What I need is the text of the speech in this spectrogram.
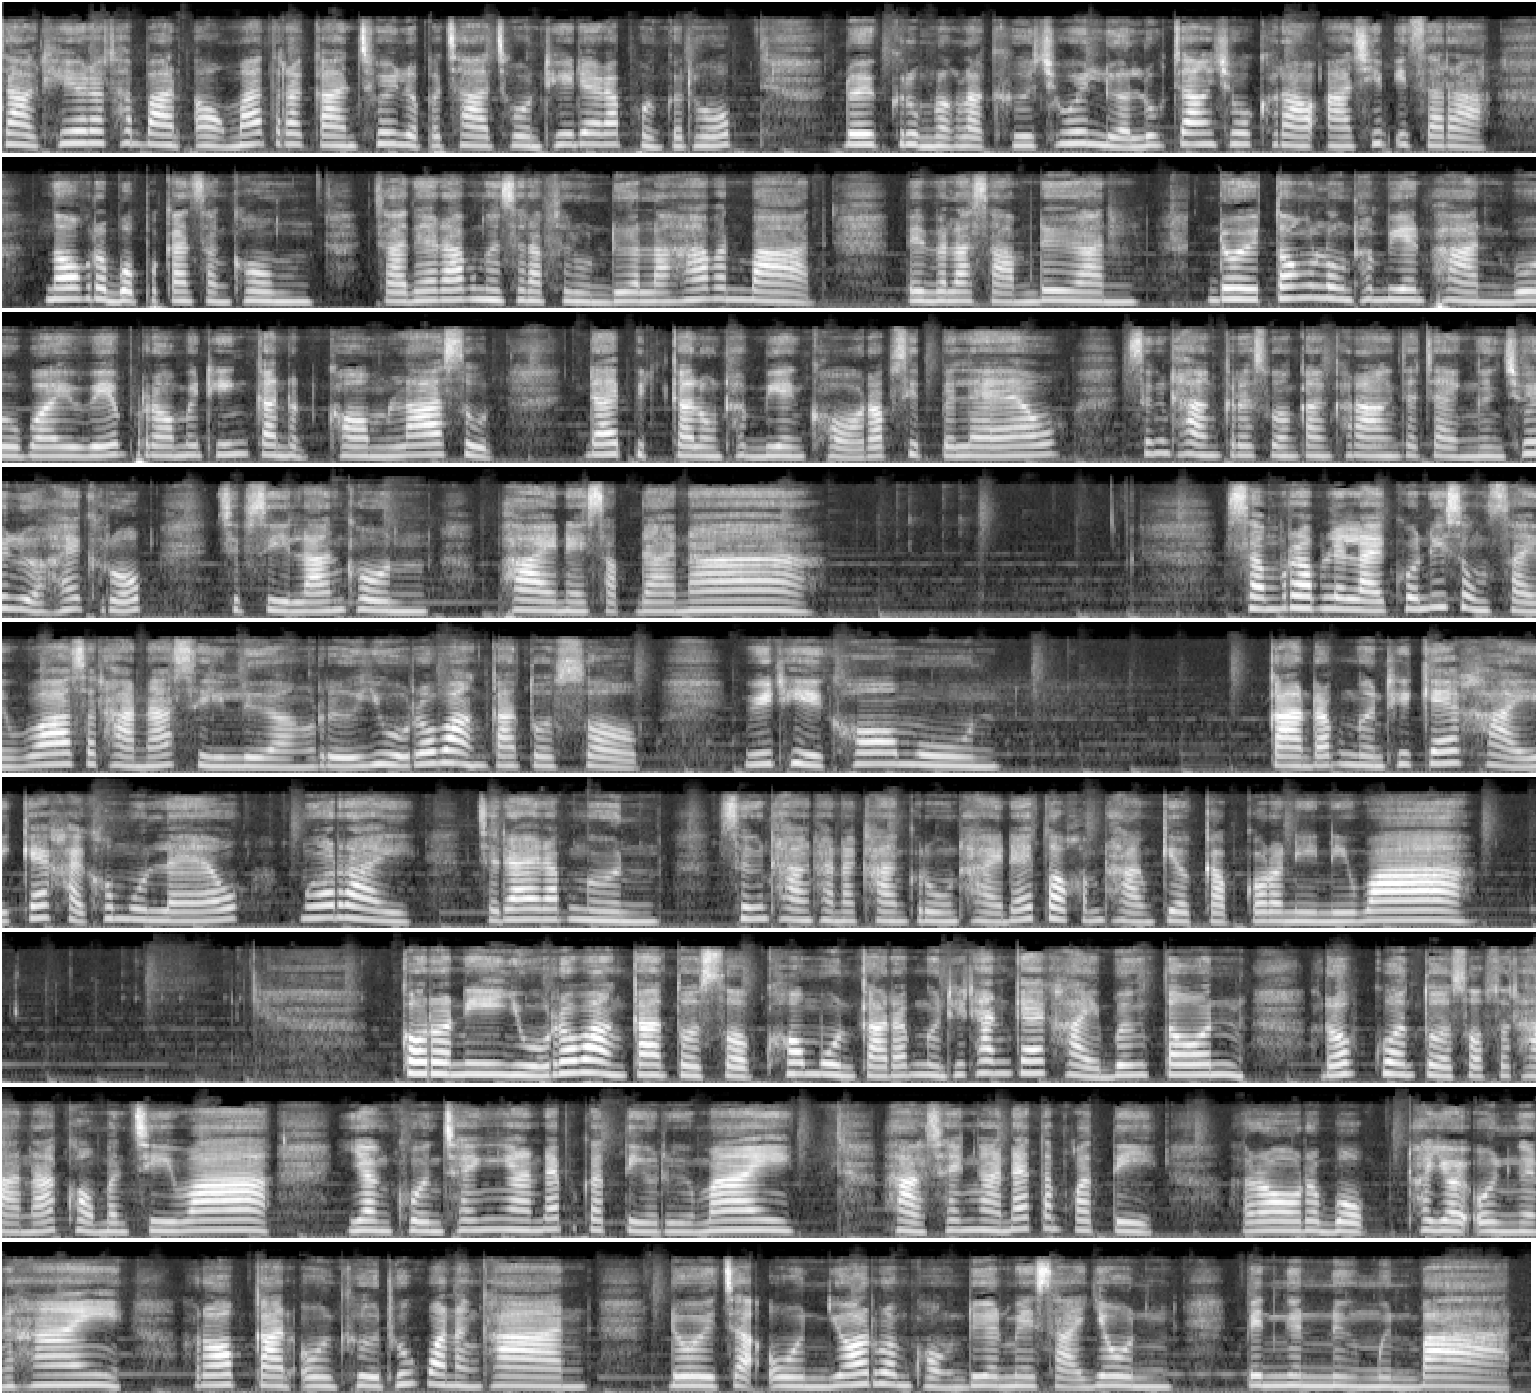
จากที่รัฐบาลออกมาตรการช่วยเหลือประชาชนที่ได้รับผลกระทบ โดยกลุ่มหลักๆ คือช่วยเหลือลูกจ้างชั่วคราวอาชีพอิสระ นอกระบบประกันสังคม จะได้รับเงินสนับสนุนเดือนละ 5,000 บาท เป็นเวลา 3 เดือน โดยต้องลงทะเบียนผ่าน w w w เราไม่ทิ้งกัน .com ล่าสุด ได้ปิดการลงทะเบียนขอรับสิทธิ์ไปแล้ว ซึ่งทางกระทรวงการคลังจะจ่ายเงินช่วยเหลือให้ครบ 14 ล้านคน ภายในสัปดาห์หน้า สำหรับหลาย ๆ คนที่สงสัยว่าสถานะสีเหลือง หรืออยู่ระหว่างการตรวจสอบ วิธีข้อมูล การรับเงินที่แก้ไข แก้ไขข้อมูลแล้ว เมื่อไรจะได้รับเงิน ซึ่งทางธนาคารกรุงไทยได้ตอบคำถามเกี่ยวกับกรณีนี้ว่า กรณีอยู่ระหว่างการตรวจสอบข้อมูลการรับเงินที่ท่านแก้ไขเบื้องต้น รบกวนตรวจสอบสถานะของบัญชีว่า ยังคงใช้งานได้ปกติหรือไม่ หากใช้งานได้ตามปกติ รอระบบทยอยโอนเงินให้ รอบการโอนคือทุกวันอังคาร โดยจะโอนยอดรวมของเดือนเมษายน เป็นเงิน 10,000 บาท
